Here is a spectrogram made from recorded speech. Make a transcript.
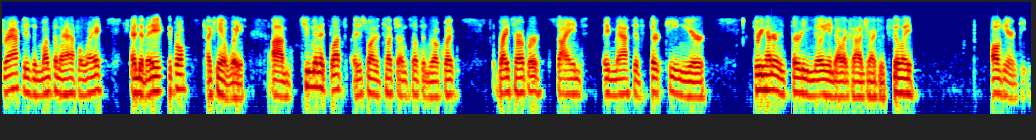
draft is a month and a half away, end of April. I can't wait. Um, two minutes left. I just want to touch on something real quick. Bryce Harper signed a massive 13-year, $330 million contract with Philly, all guaranteed.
